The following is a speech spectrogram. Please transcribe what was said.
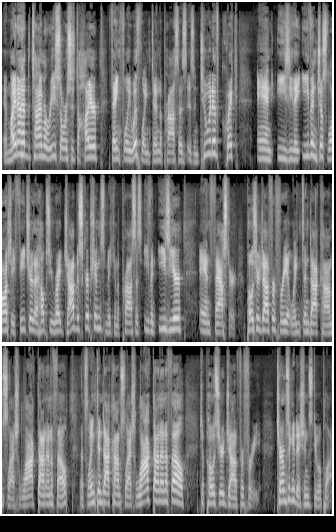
and might not have the time or resources to hire. Thankfully, with LinkedIn, LinkedIn. The process is intuitive, quick, and easy. They even just launched a feature that helps you write job descriptions, making the process even easier and faster. Post your job for free at linkedin.com slash NFL. That's linkedin.com slash NFL to post your job for free. Terms and conditions do apply.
